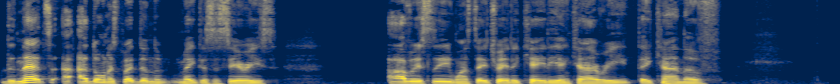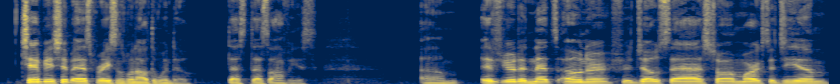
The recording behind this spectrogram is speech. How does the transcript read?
The Nets, I, I don't expect them to make this a series. Obviously, once they traded KD and Kyrie, they kind of championship aspirations went out the window. That's that's obvious. Um, if you're the Nets owner, if you're Joe Sass, Sean Marks, the GM,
